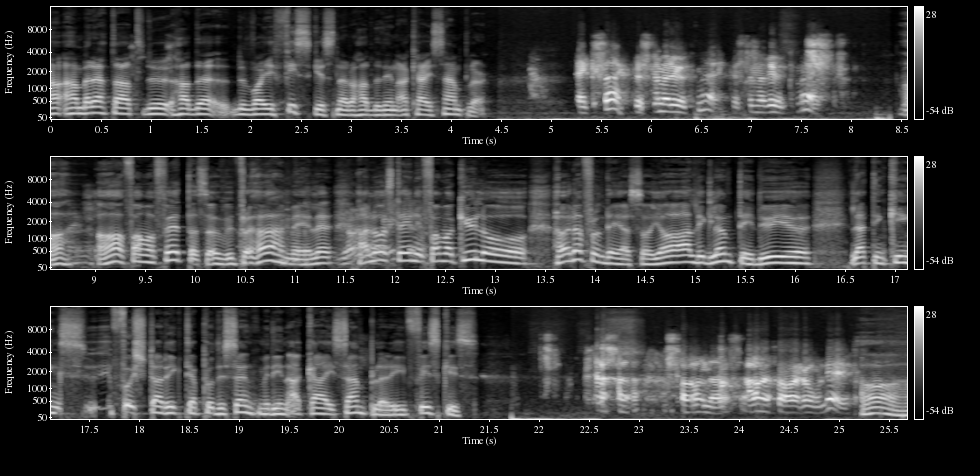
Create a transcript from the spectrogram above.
Han, han berättade att du, hade, du var i Fiskis när du hade din Akai Sampler. Exakt, det stämmer utmärkt. Det stämmer utmärkt. Ja, ah, fan vad fett alltså. Vi Hör han mig eller? Hallå Steini, fan vad kul att höra från dig alltså. Jag har aldrig glömt dig. Du är ju Latin Kings första riktiga producent med din Akai Sampler i Fiskis. Ja. Ja, men fan vad roligt. Ah.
